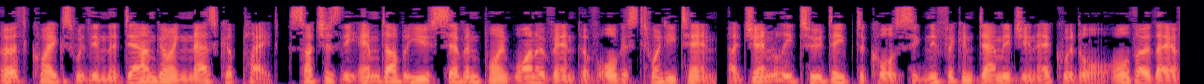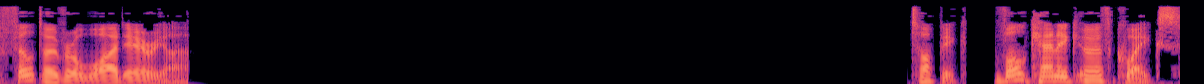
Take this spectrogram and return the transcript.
Earthquakes within the downgoing Nazca Plate, such as the MW 7.1 event of August 2010, are generally too deep to cause significant damage in Ecuador although they are felt over a wide area. Volcanic earthquakes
